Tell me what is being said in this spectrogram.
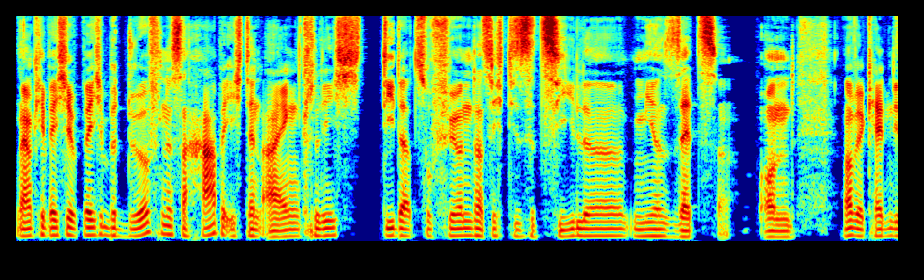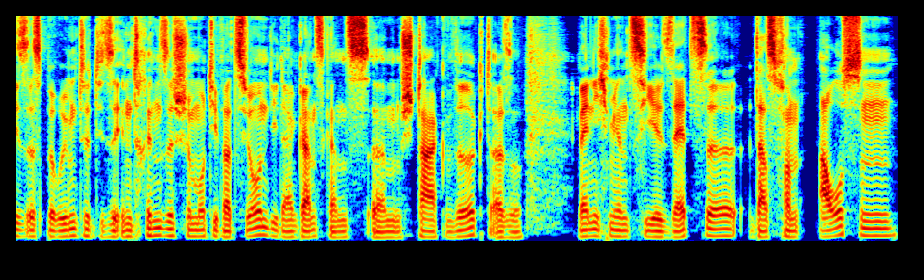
na okay, welche, welche Bedürfnisse habe ich denn eigentlich, die dazu führen, dass ich diese Ziele mir setze? Und ja, wir kennen dieses berühmte, diese intrinsische Motivation, die da ganz, ganz ähm, stark wirkt. Also wenn ich mir ein Ziel setze, das von außen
